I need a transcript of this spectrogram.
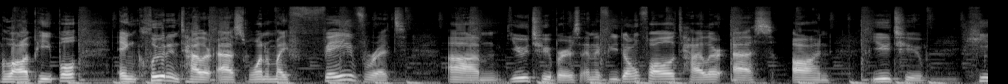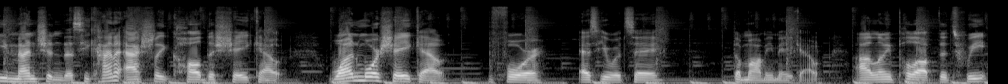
a lot of people, including Tyler S., one of my favorite um, YouTubers, and if you don't follow Tyler S. on YouTube, he mentioned this. He kind of actually called the shakeout one more shakeout before, as he would say, the mommy makeout. Uh, let me pull up the tweet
